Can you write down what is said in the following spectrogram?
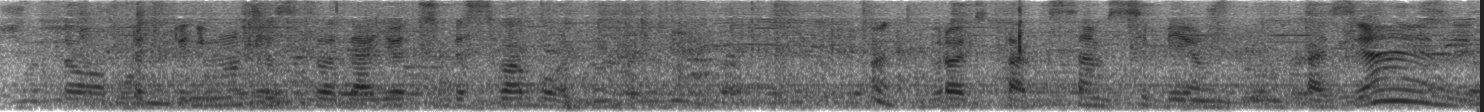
что предпринимательство дает тебе свободу. Ну, это вроде так, сам себе хозяин, и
